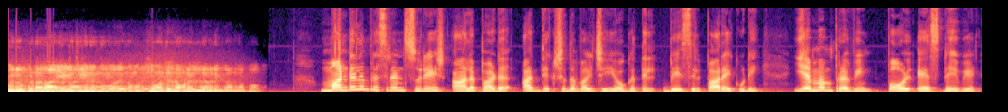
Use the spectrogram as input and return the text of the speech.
ഒരു പിണറായി വിജയൻ എന്ന് പറയുന്ന മുഖ്യമന്ത്രി നമ്മളെല്ലാവരും കാണുന്നു. അപ്പോൾ മണ്ഡലം പ്രസിഡന്റ് സുരേഷ് ആലപ്പാട് അധ്യക്ഷത വഹിച്ച യോഗത്തിൽ Basil Parekudy M M Praveen Paul S David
